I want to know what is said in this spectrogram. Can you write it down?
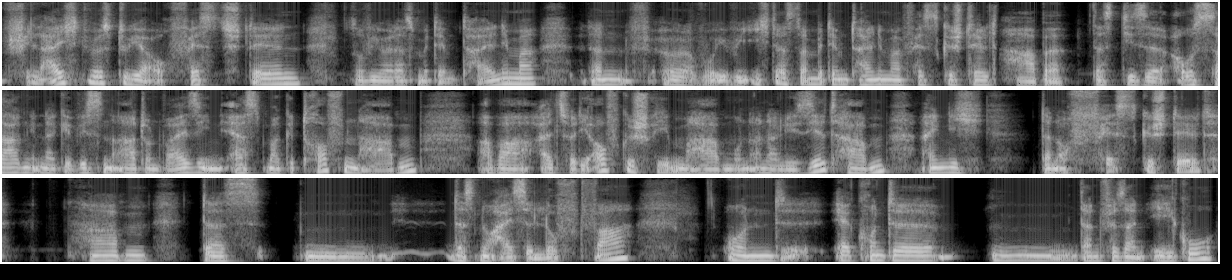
vielleicht wirst du ja auch feststellen, so wie wir das mit dem Teilnehmer dann, oder wo, wie ich das dann mit dem Teilnehmer festgestellt habe, dass diese Aussagen in einer gewissen Art und Weise ihn erstmal getroffen haben, aber als wir die aufgeschrieben haben und analysiert haben, eigentlich dann auch festgestellt haben, dass mm, das nur heiße Luft war und er konnte dann für sein Ego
